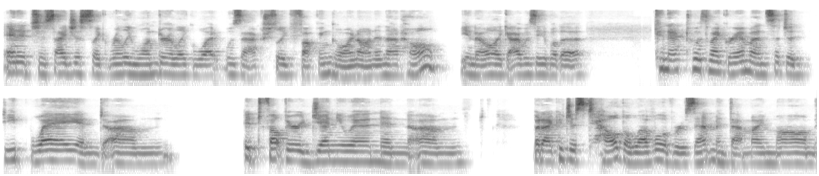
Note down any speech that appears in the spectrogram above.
And it just, I just like really wonder like what was actually fucking going on in that home, you know? Like I was able to connect with my grandma in such a deep way and um it felt very genuine and um but I could just tell the level of resentment that my mom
